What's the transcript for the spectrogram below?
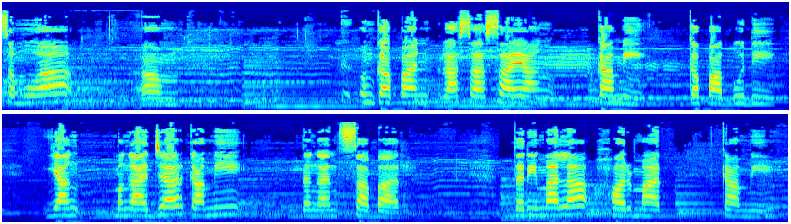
semua um, ungkapan rasa sayang kami ke Pak Budi yang mengajar kami dengan sabar. Terimalah hormat kami.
